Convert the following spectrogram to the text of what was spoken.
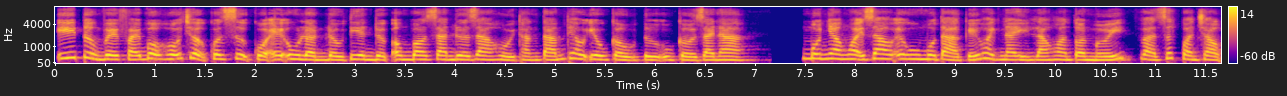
Ý tưởng về phái bộ hỗ trợ quân sự của EU lần đầu tiên được ông Bozan đưa ra hồi tháng 8 theo yêu cầu từ Ukraine. Một nhà ngoại giao EU mô tả kế hoạch này là hoàn toàn mới và rất quan trọng.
